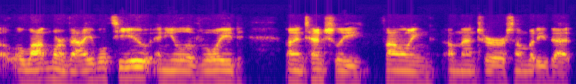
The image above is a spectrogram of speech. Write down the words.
a, a lot more valuable to you and you'll avoid unintentionally following a mentor or somebody that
